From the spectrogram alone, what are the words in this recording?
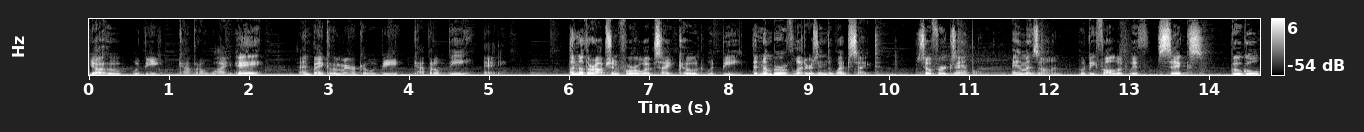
Yahoo would be capital YA, and Bank of America would be capital BA. Another option for a website code would be the number of letters in the website. So for example, Amazon would be followed with 6, Google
